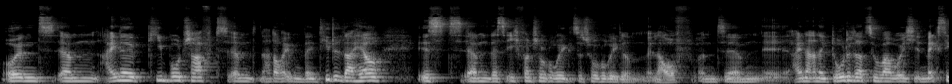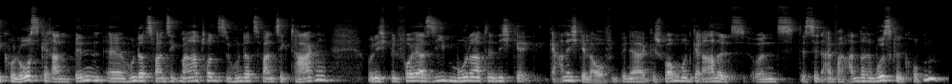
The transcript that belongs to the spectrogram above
Und ähm, eine Keybotschaft ähm, hat auch eben den Titel daher, ist, ähm, dass ich von Schokoriegel zu Schokoriegel laufe. Und ähm, eine Anekdote dazu war, wo ich in Mexiko losgerannt bin, äh, 120 Marathons in 120 Tagen und ich bin vorher sieben Monate nicht, gar nicht gelaufen, bin ja geschwommen und geradelt und das sind einfach andere Muskelgruppen.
